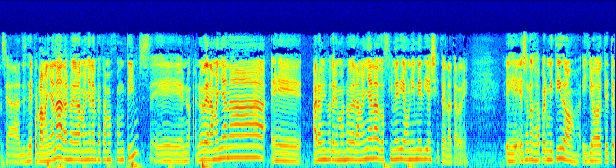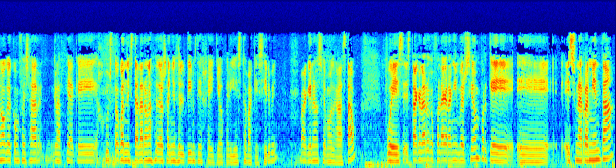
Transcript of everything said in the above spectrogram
O sea, desde por la mañana, a las 9 de la mañana empezamos con Teams. Eh, 9 de la mañana, eh, ahora mismo tenemos 9 de la mañana, 12 y media, 1 y media y 7 de la tarde. Eh, eso nos ha permitido, y yo te tengo que confesar, gracias que justo cuando instalaron hace dos años el Teams dije yo, pero ¿y esto para qué sirve? ¿Para qué nos hemos gastado? Pues está claro que fue la gran inversión porque eh, es una herramienta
